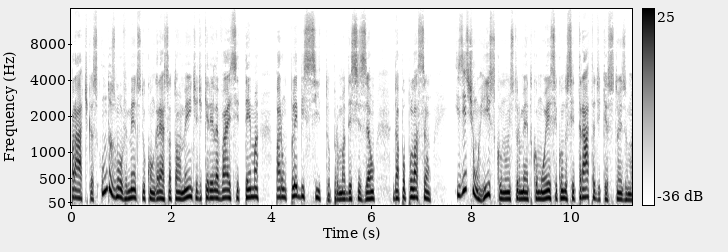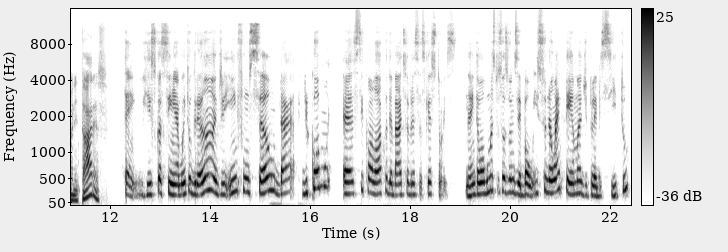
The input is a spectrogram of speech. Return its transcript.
práticas. Um dos movimentos do Congresso atualmente é de querer levar esse tema para um plebiscito, para uma decisão da população. Existe um risco num instrumento como esse quando se trata de questões humanitárias? Tem. O risco, assim, é muito grande em função da, de como é, se coloca o debate sobre essas questões. Né? Então, algumas pessoas vão dizer, bom, isso não é tema de plebiscito,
